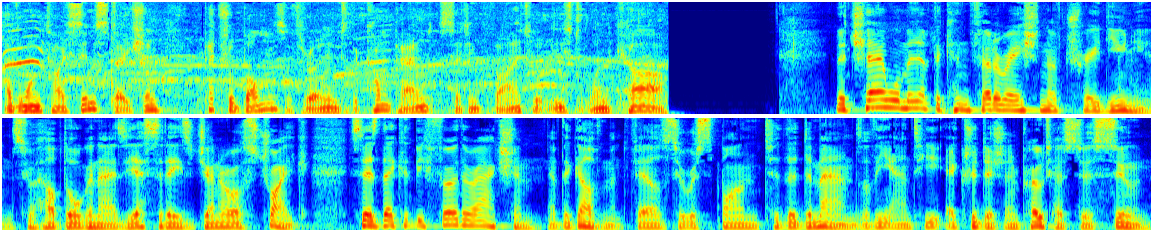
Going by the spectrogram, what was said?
At Wong Tai Sin station, petrol bombs were thrown into the compound, setting fire to at least one car. The chairwoman of the Confederation of Trade Unions, who helped organize yesterday's general strike, says there could be further action if the government fails to respond to the demands of the anti-extradition protesters soon.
